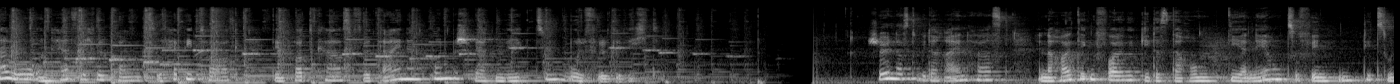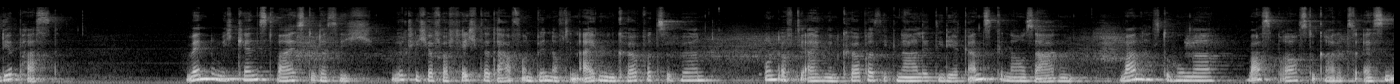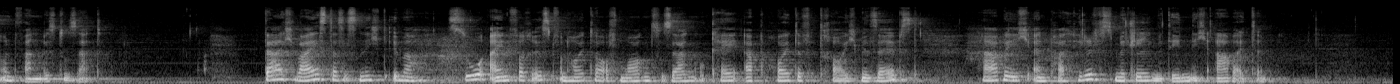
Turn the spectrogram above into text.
Hallo und herzlich willkommen zu Happy Talk, dem Podcast für deinen unbeschwerten Weg zum Wohlfühlgewicht. Schön, dass du wieder reinhörst. In der heutigen Folge geht es darum, die Ernährung zu finden, die zu dir passt. Wenn du mich kennst, weißt du, dass ich wirklicher Verfechter davon bin, auf den eigenen Körper zu hören und auf die eigenen Körpersignale, die dir ganz genau sagen, wann hast du Hunger, was brauchst du gerade zu essen und wann bist du satt. Da ich weiß, dass es nicht immer so einfach ist, von heute auf morgen zu sagen, okay, ab heute vertraue ich mir selbst, habe ich ein paar Hilfsmittel, mit denen ich arbeite.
